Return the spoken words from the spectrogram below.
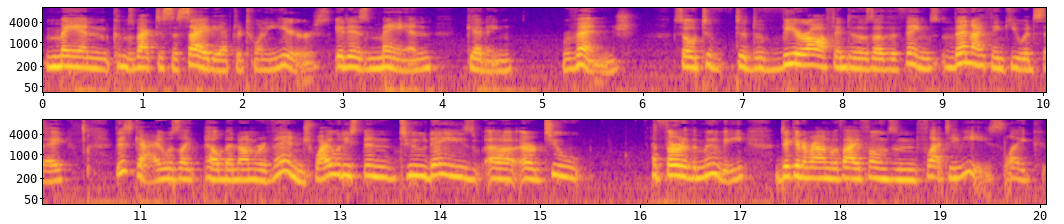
man comes back to society after 20 years. It is man getting revenge. So to, to to veer off into those other things, then I think you would say, this guy was like hell-bent on revenge. Why would he spend two days uh, or two a third of the movie dicking around with iPhones and flat TVs? Like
